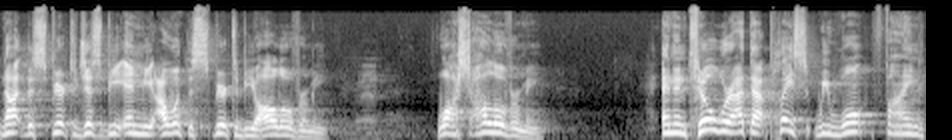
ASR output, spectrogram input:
not the Spirit to just be in me, I want the Spirit to be all over me, Amen. washed all over me. And until we're at that place, we won't find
